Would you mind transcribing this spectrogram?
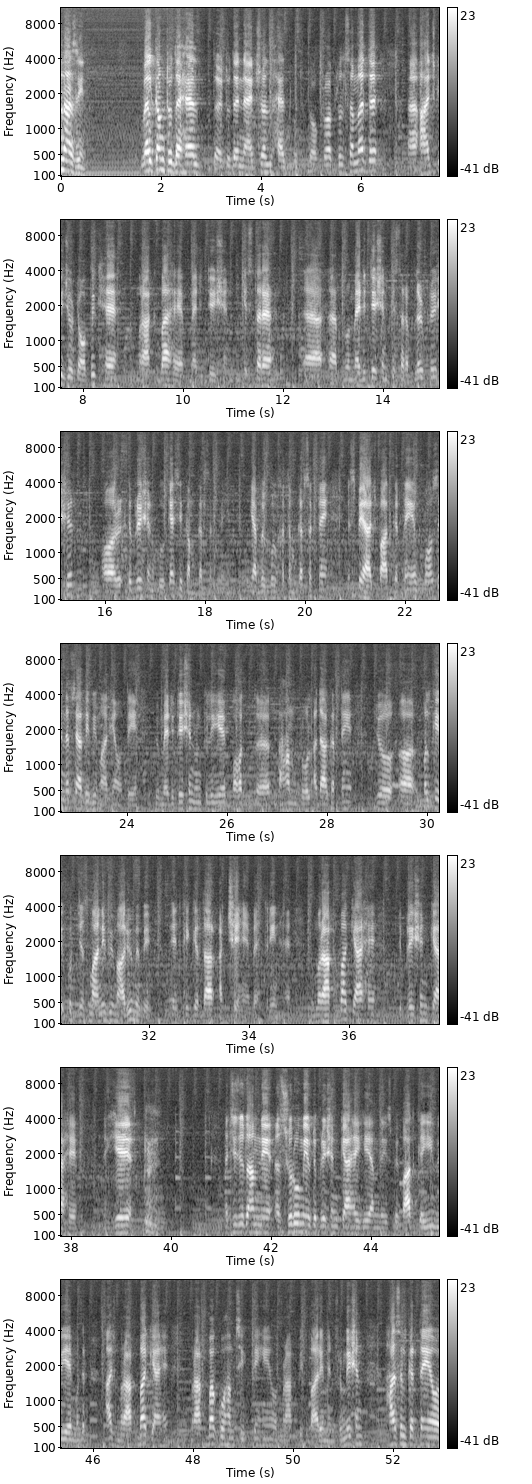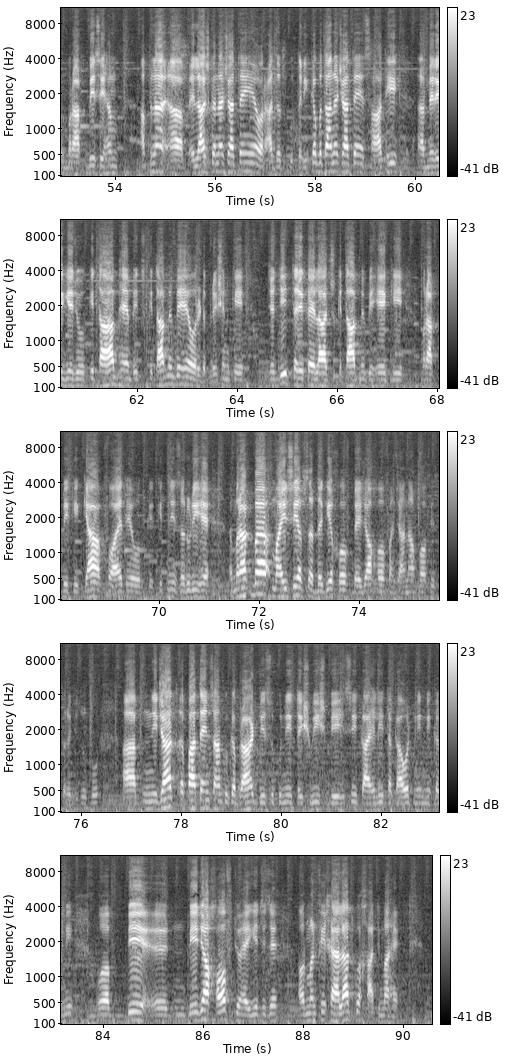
Nazeen welcome to the health to the natural health with doctor Abdul Samad आज की जो topic है मुराकबा है मेडिटेशन किस तरह मेडिटेशन uh, uh, किस तरह ब्लड प्रेशर और डिप्रेशन को कैसे कम कर सकते हैं? या बिल्कुल ख़त्म कर सकते हैं? इस पर आज बात करते हैं। बहुत से नफसियाती बीमारियाँ होती हैं जो मेडिटेशन उनके लिए बहुत uh, अहम रोल अदा करते हैं। जो बल्कि कुछ जिसमानी बीमारियों में भी इनके किरदार अच्छे हैं, बेहतरीन हैं। तो मुराकबा क्या है? डिप्रेशन क्या है? ये चीज़ें तो हमने शुरू में डिप्रेशन क्या है, ये हमने इस पर बात कही हुई है, मगर आज मुराकबा क्या है? मुराकबा को हम सीखते हैं और मराकबे के बारे में इंफॉर्मेशन हासिल करते हैं और मराकबे से हम अपना इलाज करना चाहते हैं और आदत को तरीका बताना चाहते हैं। साथ ही मेरे ये जो किताब है, इस किताब में भी है और डिप्रेशन के जदीद तरीका इलाज किताब में भी है कि मराकबे की क्या फ़ायद है और कितनी ज़रूरी है। मराकबा मायूसी अफसरदगी खौफ, बेजा खौफ, अनजाना खौफ, इस तरह चीज़ों को निजात पाते हैं। इंसान को घबराहट, बेसुकूनी, तशवीश, बेहसी, काहली, थकावट, नींद में कमी बे, बेजा खौफ जो है ये चीज़ें और मनफी ख्याल को ख़ात्मा है।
